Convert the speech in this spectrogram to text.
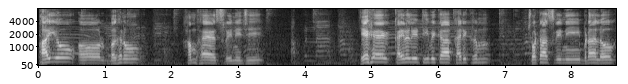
भाइयों और बहनों हम हैं श्रीनी जी ये है कैरली टीवी का कार्यक्रम छोटा श्रीनी बड़ा लोग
